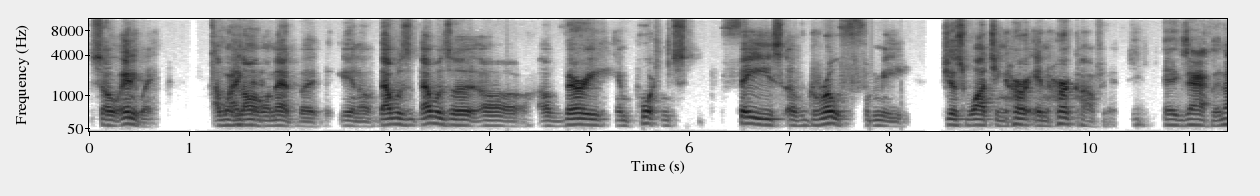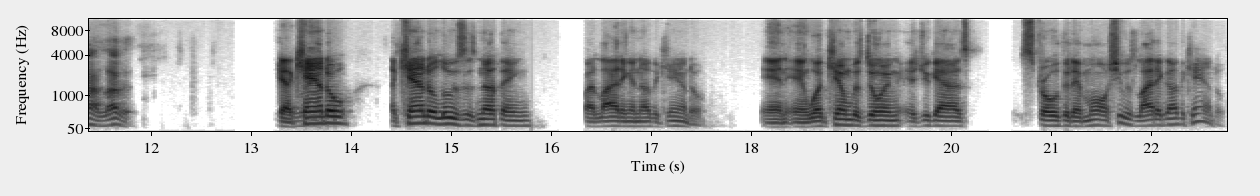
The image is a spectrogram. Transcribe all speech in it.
So anyway, I went like long that. on that, but you know that was that was a a, a very important phase of growth for me. Just watching her in her confidence. Exactly. No, I love it. Yeah, a candle, a candle loses nothing by lighting another candle. And and what Kim was doing as you guys strolled through that mall, she was lighting other candles.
